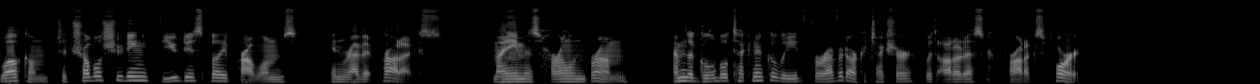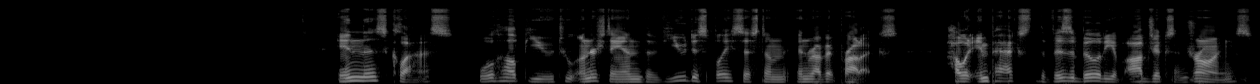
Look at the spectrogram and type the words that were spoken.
Welcome to Troubleshooting View Display Problems in Revit Products. My name is Harlan Brum. I'm the Global Technical Lead for Revit Architecture with Autodesk Product Support. In this class, we'll help you to understand the view display system in Revit Products, how it impacts the visibility of objects and drawings,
